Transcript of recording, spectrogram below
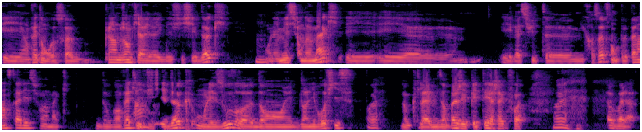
Et en fait, on reçoit plein de gens qui arrivent avec des fichiers doc, hmm. on les met sur nos Mac et, et, euh, et la suite euh, Microsoft, on peut pas l'installer sur un Mac. Donc en fait, les ah. fichiers doc, on les ouvre dans, dans LibreOffice. Ouais. Donc la mise en page est pétée à chaque fois. Ouais. Euh, voilà.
